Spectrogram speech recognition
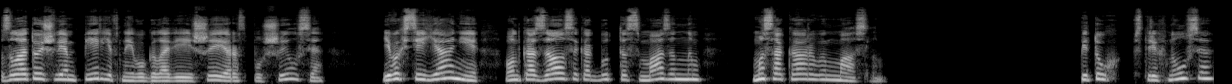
Золотой шлем перьев на его голове и шее распушился, и в их сиянии он казался как будто смазанным масакаровым маслом. Петух встряхнулся,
